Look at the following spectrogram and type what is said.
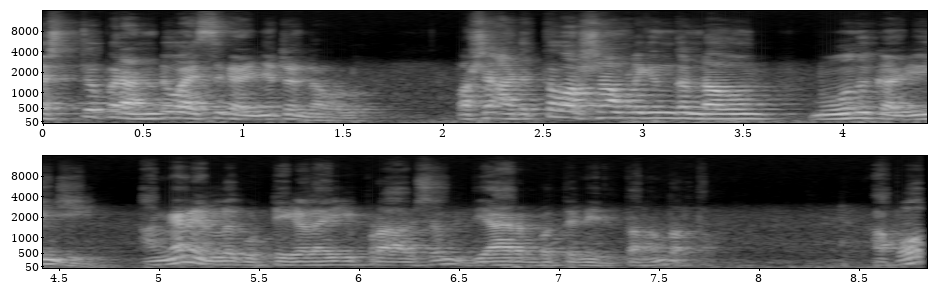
ജസ്റ്റ് ഇപ്പോൾ രണ്ട് വയസ്സ് കഴിഞ്ഞിട്ടുണ്ടാവുള്ളൂ. പക്ഷേ അടുത്ത വർഷം ആകുമ്പോഴേക്കും എന്തുണ്ടാവും? മൂന്ന് കഴിയും ചെയ്യും. അങ്ങനെയുള്ള കുട്ടികളെ ഈ പ്രാവശ്യം വിദ്യാരംഭത്തിന് ഇരുത്തണം എന്നർത്ഥം അപ്പോൾ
